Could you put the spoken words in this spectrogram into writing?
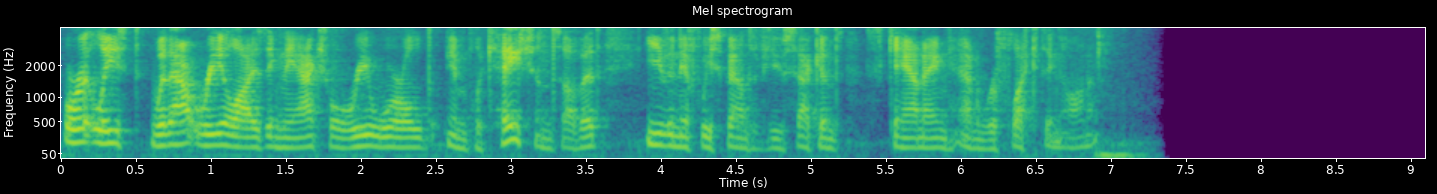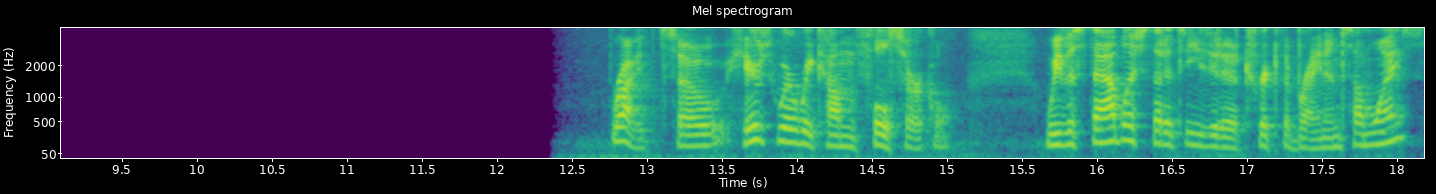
Or at least without realizing the actual real-world implications of it, even if we spent a few seconds scanning and reflecting on it. Right, so here's where we come full circle. We've established that it's easy to trick the brain in some ways,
